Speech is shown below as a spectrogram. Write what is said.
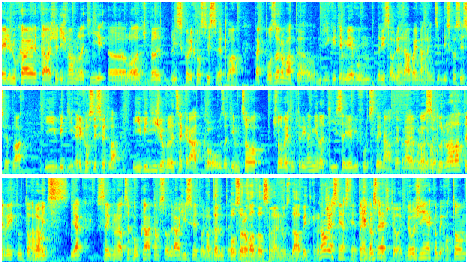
jednoduchá je ta, že když vám letí uh, loď blízko rychlosti světla, tak pozorovatel díky těm jevům, který se odehrávají na hranici blízkosti světla, jí vidí, rychlosti světla, jí vidí, že velice krátkou, zatímco člověku, který na ní letí, se jeví furt stejná. To je právě pro Vlastně. tu relativitu toho, A navíc- jak se kdo na co kouká, kam se odráží světlo. A že ten to- to je- pozorovatel se najednou zdá být kratší. No jasně, jasně. Takže Jako tam to je vyloženě jakoby o tom,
